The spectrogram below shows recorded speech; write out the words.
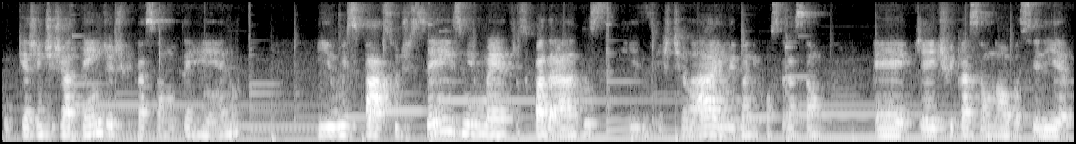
o que a gente já tem de edificação no terreno, e o espaço de 6 mil metros quadrados que existe lá, e levando em consideração é, que a edificação nova seria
